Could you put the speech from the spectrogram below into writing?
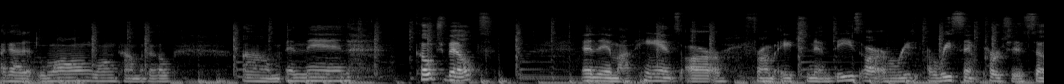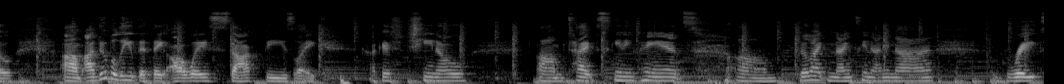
I got it a long, long time ago. Um, and then Coach belt. And then my pants are from H&M. These are a, re a recent purchase. So um, I do believe that they always stock these like, I guess chino um, type skinny pants. Um, they're like $19.99. Great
